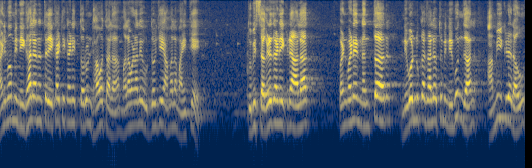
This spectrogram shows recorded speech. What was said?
आणि मग मी निघाल्यानंतर एका ठिकाणी एक तरुण धावत आला. मला म्हणाले उद्धवजी आम्हाला माहिती आहे. तुम्ही सगळेजण इकडे आलात पण म्हणे नंतर निवडणुका झाल्यावर तुम्ही निघून जाल. आम्ही इकडे राहू.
